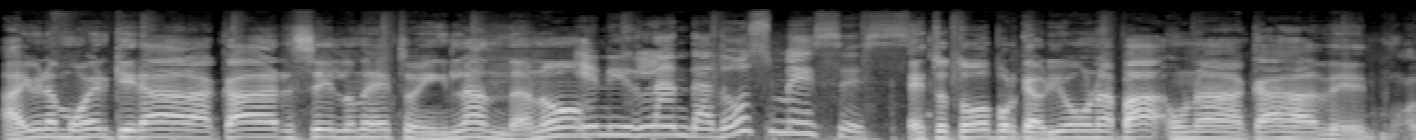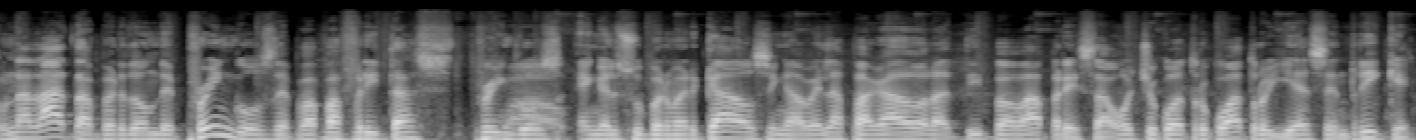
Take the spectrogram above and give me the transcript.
Hay una mujer que irá a la cárcel. ¿Dónde es esto? En Irlanda, ¿no? En Irlanda, dos meses. Esto todo porque abrió una, pa- una caja de, una lata, perdón, de Pringles, de papas fritas, Pringles, en el supermercado sin haberlas pagado. La tipa va presa. 844 y es Enrique.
